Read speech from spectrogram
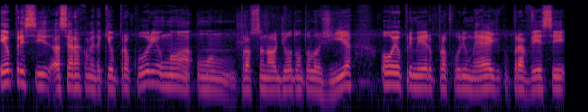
Eu preciso, a senhora recomenda que eu procure uma, um profissional de odontologia ou eu primeiro procure um médico para ver se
